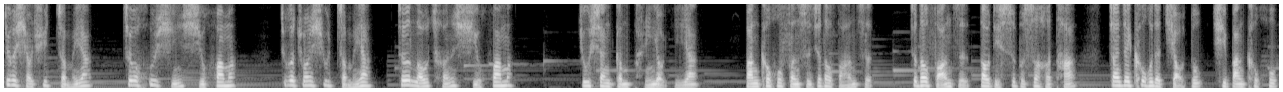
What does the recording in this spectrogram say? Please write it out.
这个小区怎么样？这个户型喜欢吗？这个装修怎么样？这个楼层喜欢吗？就像跟朋友一样，帮客户分析这套房子，这套房子到底适不适合他？站在客户的角度去帮客户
